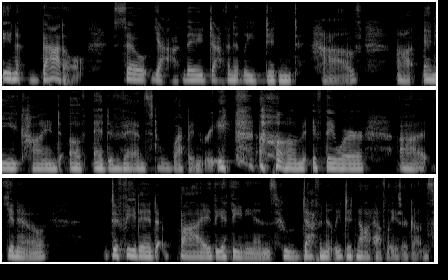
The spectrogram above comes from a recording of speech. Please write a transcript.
in battle. So yeah, they definitely didn't have uh, any kind of advanced weaponry. Um, if they were, uh, you know, defeated by the Athenians, who definitely did not have laser guns.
